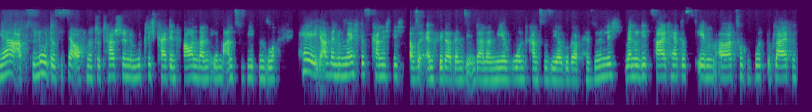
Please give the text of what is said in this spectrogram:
Ja, absolut. Das ist ja auch eine total schöne Möglichkeit, den Frauen dann eben anzubieten, so, hey, ja, wenn du möchtest, kann ich dich, also entweder, wenn sie in deiner Nähe wohnt, kannst du sie ja sogar persönlich, wenn du die Zeit hättest, eben äh, zur Geburt begleiten.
